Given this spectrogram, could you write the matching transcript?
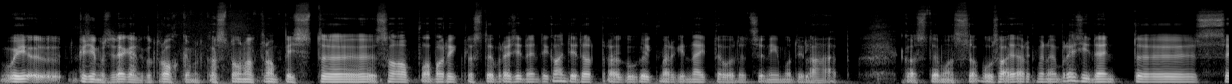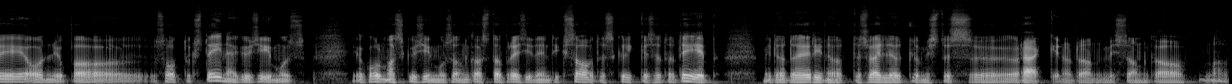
või küsimusi tegelikult rohkem, et kas Donald Trumpist saab vabariiklaste presidendikandidaat, praegu kõik märgid näitavad, et see niimoodi läheb kas temast saab USA järgmine president, see on juba sootuks teine küsimus. Ja kolmas küsimus on, kas ta presidendiks saades kõike seda teeb, mida ta erinevates väljaütlemistes äh, rääkinud on, mis on ka noh,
